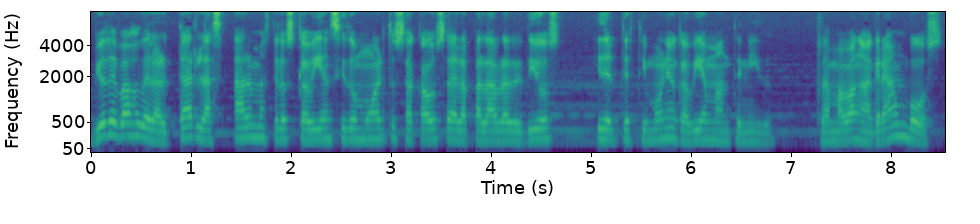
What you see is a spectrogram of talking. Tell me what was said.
vio debajo del altar las almas de los que habían sido muertos a causa de la palabra de Dios y del testimonio que habían mantenido. Clamaban a gran voz,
